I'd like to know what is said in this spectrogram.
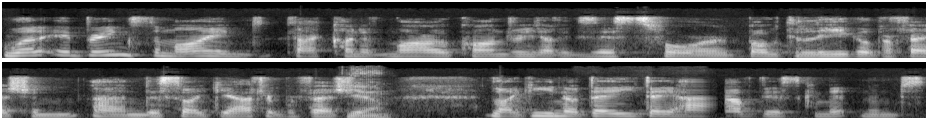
well, it brings to mind that kind of moral quandary that exists for both the legal profession and the psychiatric profession. Yeah. Like, you know, they, they have this commitment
